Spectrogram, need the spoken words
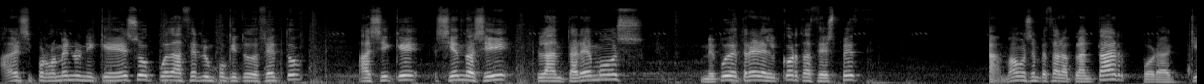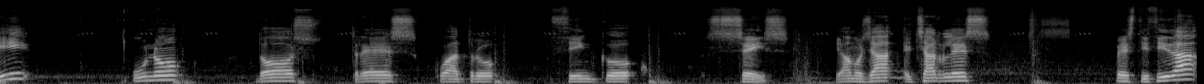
A ver si por lo menos ni que eso pueda hacerle un poquito de efecto. Así que, siendo así, plantaremos. Me pude traer el cortacésped ah, Vamos a empezar a plantar por aquí. Uno Dos Tres Cuatro Cinco Seis. Y vamos ya a echarles Pesticida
